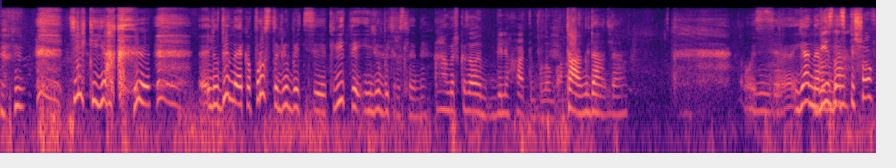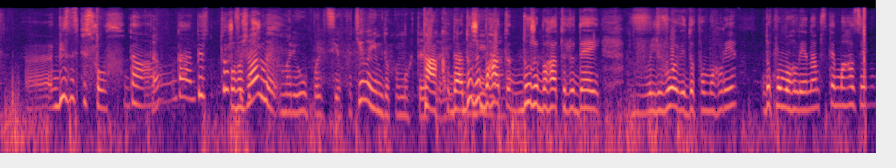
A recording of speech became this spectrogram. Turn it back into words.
тільки як людина, яка просто любить квіти і любить рослини. А, ви ж казали, біля хати було багато. Так, да, да. Ось е, я не Бізнес розбира- пішов? Е, Бізнес пішов. Да, Так? Да, біз... трошки Поважали маріупольців, хотіли їм допомогти? Так, да, дуже Вільно. багато, дуже багато людей в Львові допомогли. Допомогли нам з тим магазином,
